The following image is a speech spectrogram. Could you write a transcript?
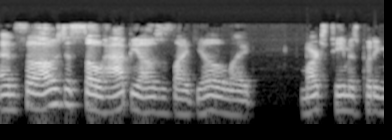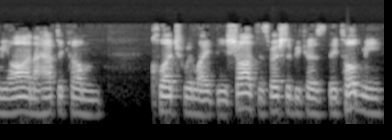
And so I was just so happy. I was just like, yo, like Mark's team is putting me on. I have to come clutch with like these shots, especially because they told me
